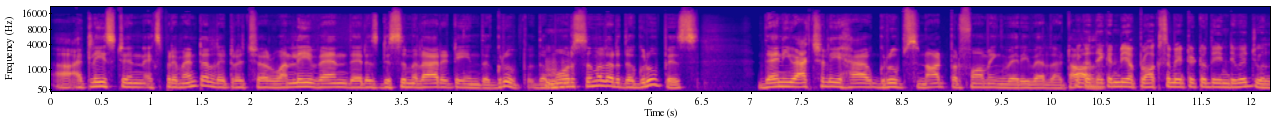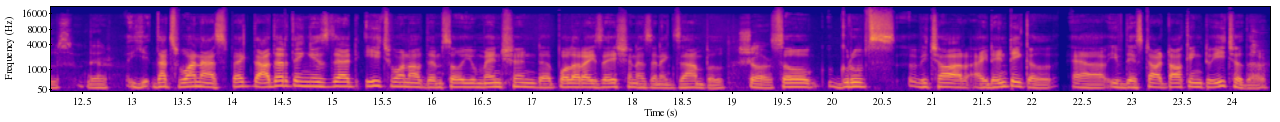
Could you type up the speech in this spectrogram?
uh, at least in experimental literature, only when there is dissimilarity in the group. The more similar the group is, then you actually have groups not performing very well at all. Because they can be approximated to the individuals there. That's one aspect. The other thing is that each one of them, so you mentioned uh, polarization as an example. Sure. So groups which are identical, uh, if they start talking to each other,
